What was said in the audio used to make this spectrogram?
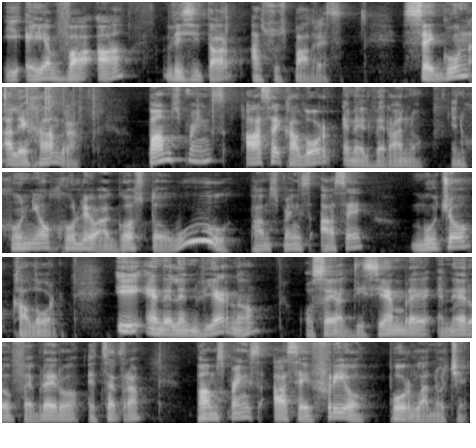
y ella va a visitar a sus padres. Según Alejandra, Palm Springs hace calor en el verano. En junio, julio, agosto, uh, Palm Springs hace mucho calor. Y en el invierno, o sea, diciembre, enero, febrero, etc., Palm Springs hace frío por la noche.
